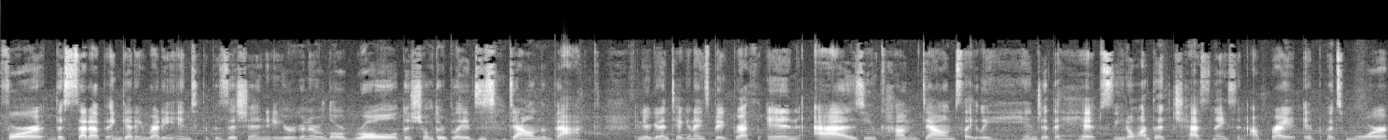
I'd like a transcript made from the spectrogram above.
For the setup and getting ready into the position, you're gonna roll the shoulder blades down the back and you're gonna take a nice big breath in as you come down. Slightly hinge at the hips. You don't want the chest nice and upright. It puts more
